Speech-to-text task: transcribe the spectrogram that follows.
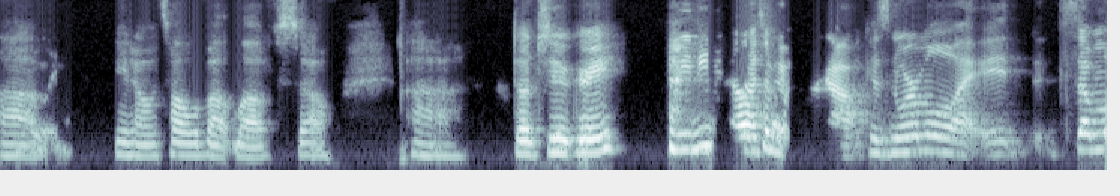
um, really? you know, it's all about love. So, uh, don't you agree? We need to out because normal it, some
